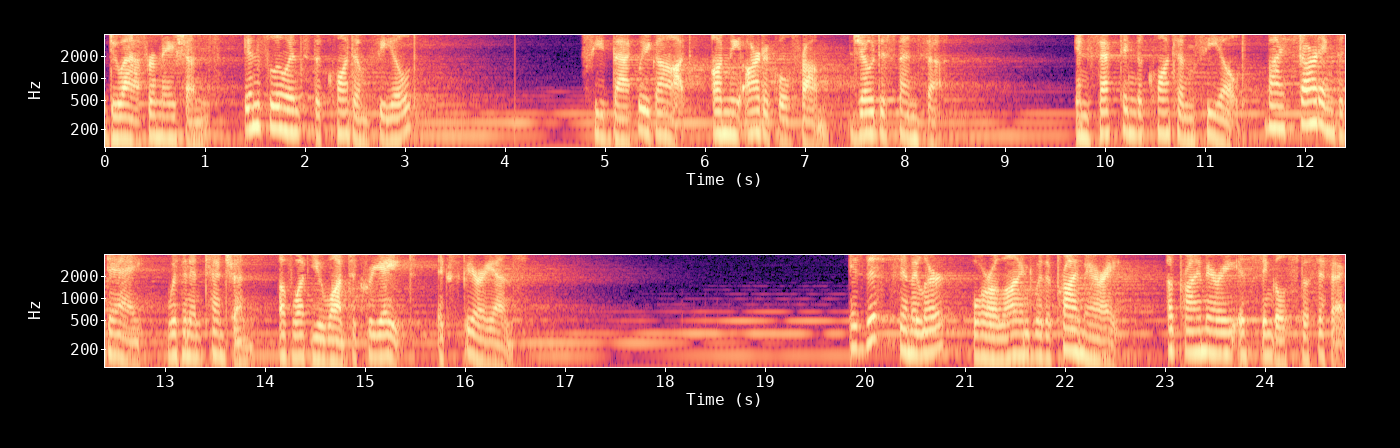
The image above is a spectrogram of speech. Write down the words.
Do affirmations influence the quantum field? Feedback we got on the article from Joe Dispenza. Infecting the quantum field by starting the day with an intention of what you want to create, experience. Is this similar or aligned with a primary? A primary is single specific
